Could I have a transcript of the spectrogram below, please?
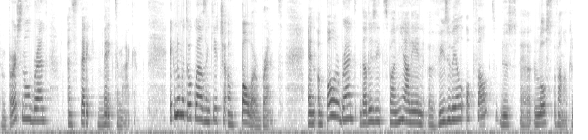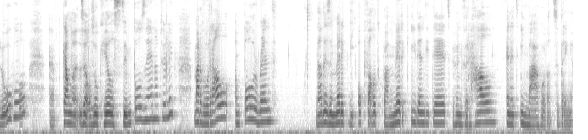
hun personal brand, een sterk merk te maken. Ik noem het ook wel eens een keertje een power brand. En een power brand, dat is iets wat niet alleen visueel opvalt, dus uh, los van het logo. Uh, het kan zelfs ook heel simpel zijn natuurlijk. Maar vooral een power brand, dat is een merk die opvalt qua merkidentiteit, hun verhaal en het imago dat ze brengen.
